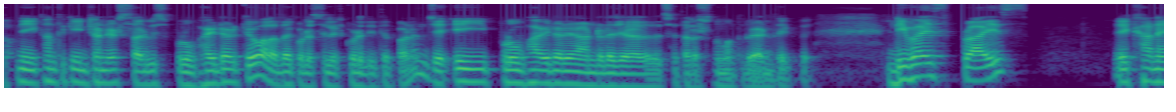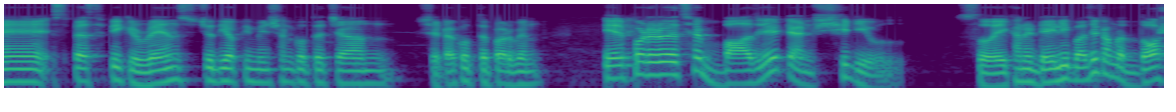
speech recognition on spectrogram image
আপনি এখান থেকে ইন্টারনেট সার্ভিস প্রোভাইডারকেও আলাদা করে সিলেক্ট করে দিতে পারেন যে এই প্রোভাইডারের আন্ডারে যারা রয়েছে তারা শুধুমাত্র অ্যাড দেখবে। ডিভাইস প্রাইস এখানে স্পেসিফিক রেঞ্জ যদি আপনি মেনশন করতে চান, সেটা করতে পারবেন। এরপরে রয়েছে বাজেট অ্যান্ড শিডিউল সো এখানে ডেইলি বাজেট আমরা দশ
